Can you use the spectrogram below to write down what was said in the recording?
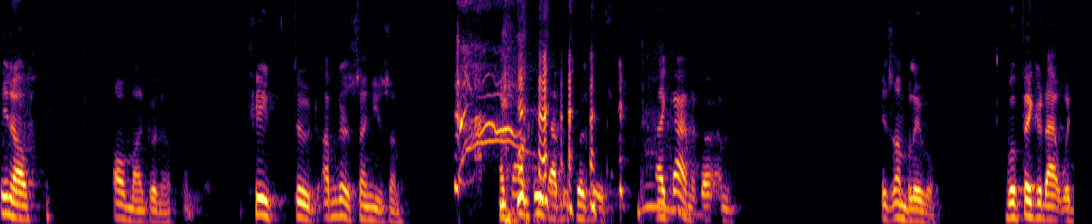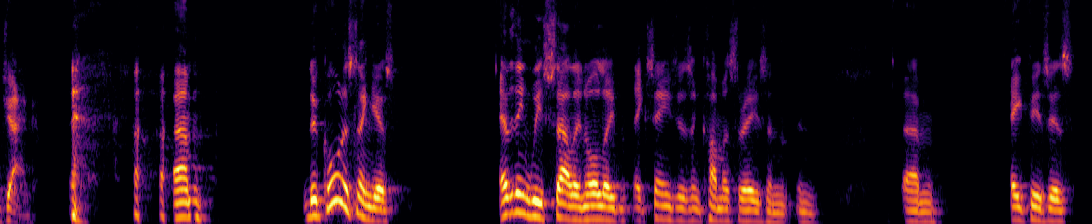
you know, oh my goodness. Chief, dude, I'm going to send you some. I can't do that because it's, I can, but um, it's unbelievable. We'll figure it out with Jag. Um, the coolest thing is everything we sell in all the exchanges and commissaries and, and um, AAFES is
